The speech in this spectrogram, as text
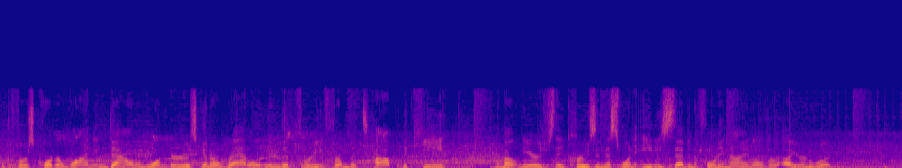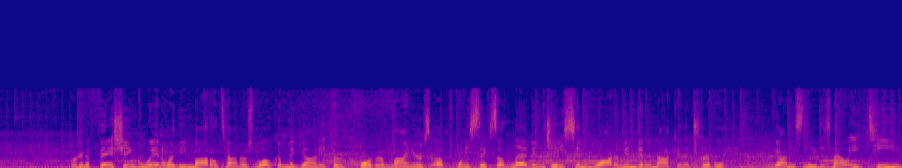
With the first quarter winding down, Wonders going to rattle in the three from the top of the key. And the Mountaineers, they cruise in this one 87 to 49 over Ironwood. We're going to finish in Gwinn where the Model Towners welcome Negaunee. Third quarter, Miners up 26-11. Jason Waterman going to knock in a triple. Negaunee's lead is now 18.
